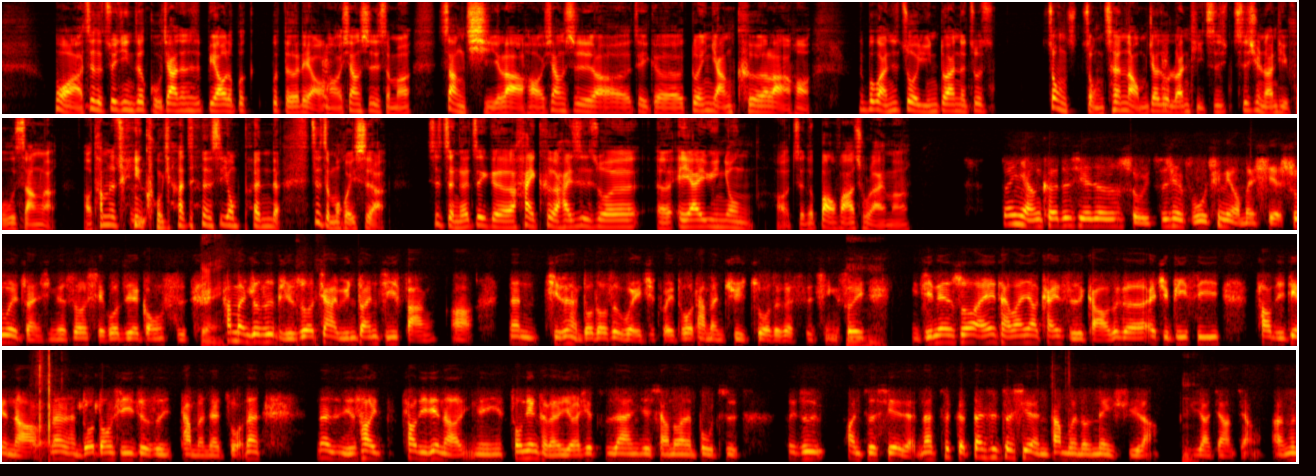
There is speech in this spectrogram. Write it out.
哇，这个最近这个股价真的是飙的不不得了哈，像是什么上期啦，哈，像是呃这个敦洋科啦，哈。那不管是做云端的，做总总称啦，我们叫做软体资资讯软体服务商了哦，他们的最近股价真的是用喷的，是怎么回事啊？是整个这个骇客，还是说呃 AI 运用好整个爆发出来吗？端阳科这些就是属于资讯服务。去年我们写数位转型的时候写过这些公司，对，他们就是比如说架云端机房啊，那其实很多都是委委托他们去做这个事情，所以。嗯你今天说，哎，台湾要开始搞这个 HPC 超级电脑，那很多东西就是他们在做。那那你超超级电脑，你中间可能有一些治安、一些相关的布置，所以就是换这些人。那这个，但是这些人大部分都是内需啦，必须要这样讲啊。那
